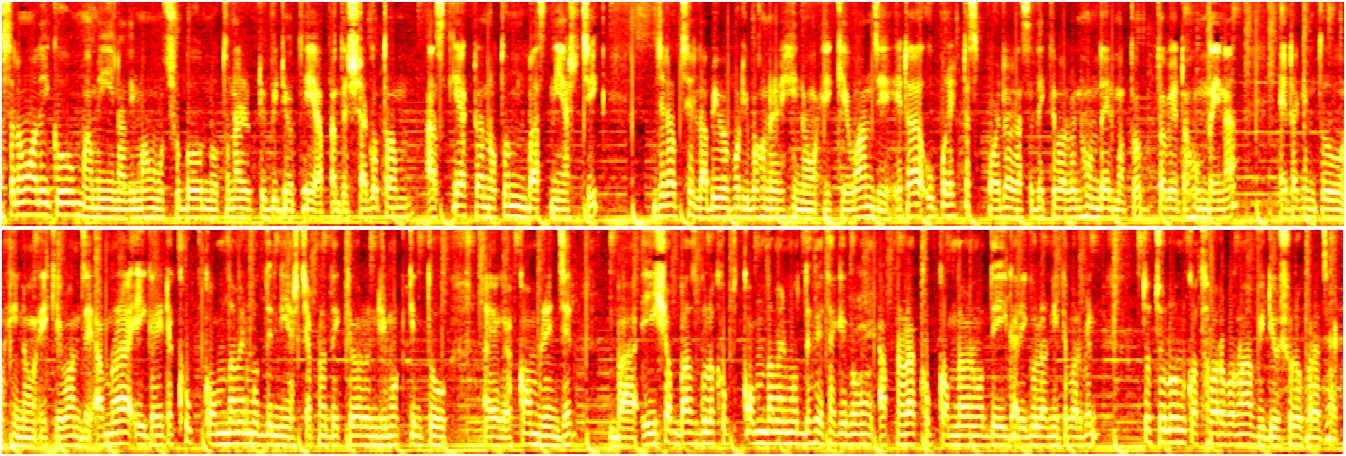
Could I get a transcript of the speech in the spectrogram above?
আসসালামু আলাইকুম, আমি নাদিম মাহমুদ শুভ। নতুন আর একটি ভিডিওতে আপনাদের স্বাগতম। আজকে একটা নতুন বাস নিয়ে আসছি, যেটা হচ্ছে লাবিবা পরিবহনের Hino A K one J. এটা উপরে একটা স্পয়লার আছে, দেখতে পারবেন হুন্দাইয়ের মতো, তবে এটা হুন্দাই না। এটা কিন্তু Hino A K one J. আমরা এই গাড়িটা খুব কম দামের মধ্যে নিয়ে আসছি, আপনারা দেখতে পারবেন রিমোট কিন্তু কম রেঞ্জের বা এই সব বাসগুলো খুব কম দামের মধ্যে হয়ে থাকে এবং আপনারা খুব কম দামের মধ্যে এই গাড়িগুলো নিতে পারবেন। তো চলুন কথা বলব না, ভিডিও শুরু করা যাক।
